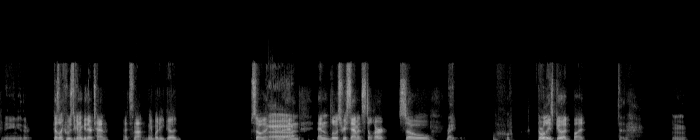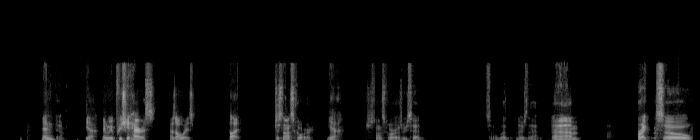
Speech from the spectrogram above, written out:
Me neither. Because like who's gonna be their ten? It's not anybody good. So Uh. and, and and Lewis Rees-Zammit's still hurt. So Right. Thorley's good, but Mm. And Yeah. yeah, and we appreciate Harris as always, but Just not a scorer. yeah, Just not a scorer, as we said. So but there's that. Um all right. So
